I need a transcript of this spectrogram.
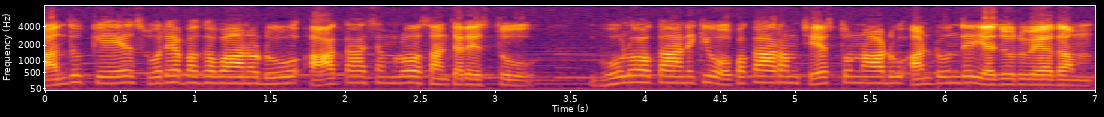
అందుకే సూర్యభగవానుడు ఆకాశంలో సంచరిస్తూ భూలోకానికి ఉపకారం చేస్తున్నాడు అంటుంది యజుర్వేదం.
